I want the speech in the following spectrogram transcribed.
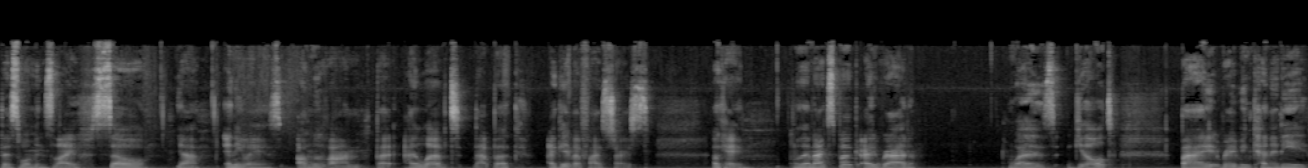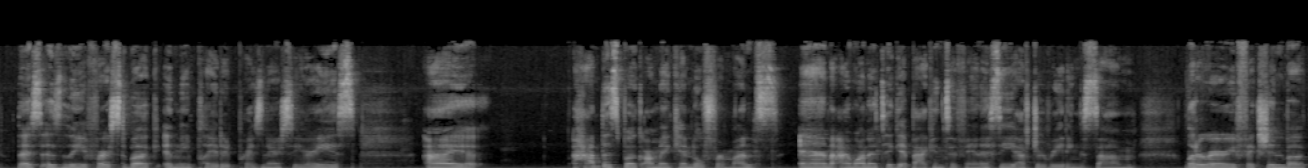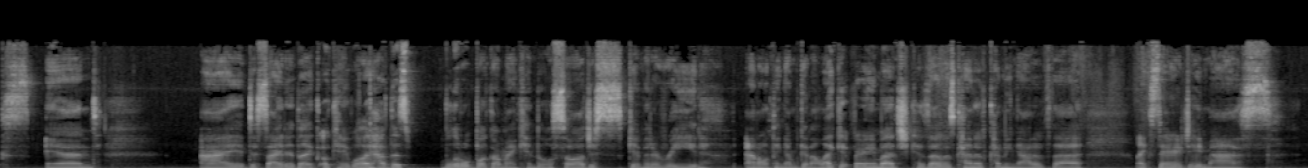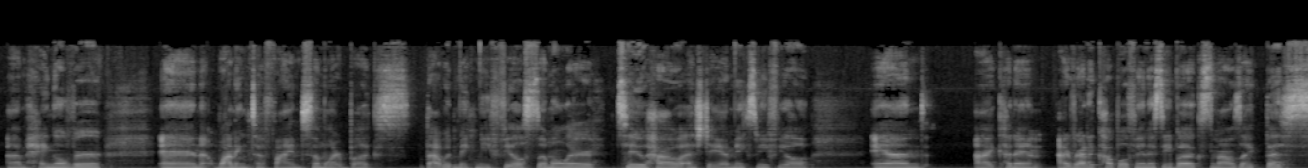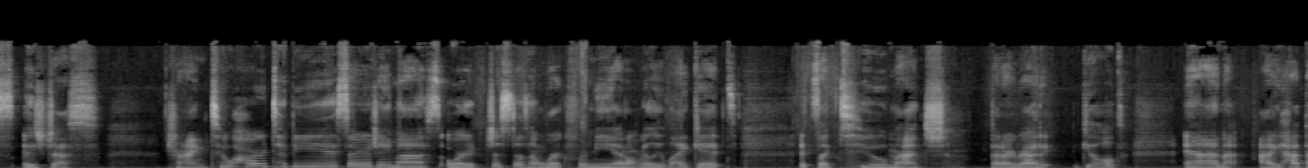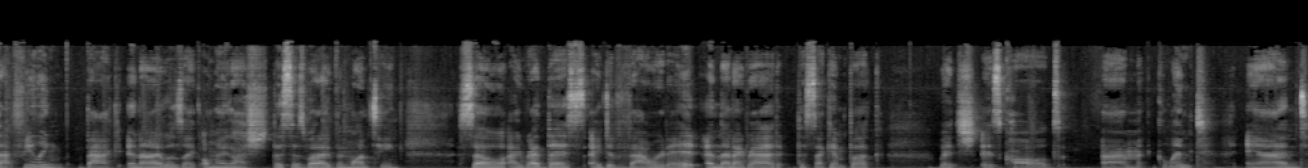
this woman's life. So, yeah, anyways, I'll move on, but I loved that book. I gave it five stars. Okay, the next book I read was Gild by Raven Kennedy. This is the first book in the Plated Prisoner series. I had this book on my Kindle for months and I wanted to get back into fantasy after reading some literary fiction books and I decided like okay well I have this little book on my Kindle so I'll just give it a read. I don't think I'm to like it very much cuz I was kind of coming out of the like Sarah J Maas um, hangover and wanting to find similar books that would make me feel similar to how SJM makes me feel. And I couldn't, I read a couple fantasy books and I was like, this is just trying too hard to be Sarah J. Maas, or it just doesn't work for me. I don't really like it. It's like too much. But I read Gild and I had that feeling back and I was like, oh my gosh, this is what I've been wanting. So I read this, I devoured it, and then I read the second book, which is called um, Glint. And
